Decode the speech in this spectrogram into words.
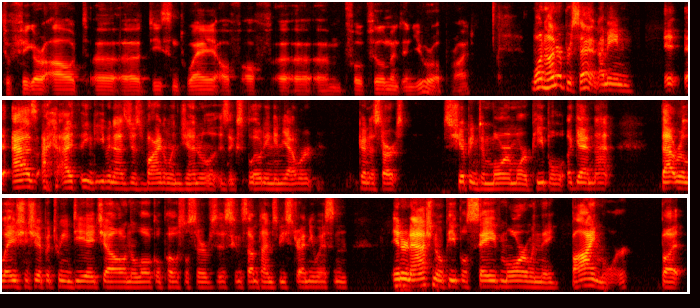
to figure out a, a decent way of, of uh, uh um, fulfillment in Europe, right? 100%. I mean, it, as I, I think even as just vinyl in general is exploding and yeah, we're going to start shipping to more and more people. Again, that that relationship between DHL and the local postal services can sometimes be strenuous and international people save more when they buy more but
